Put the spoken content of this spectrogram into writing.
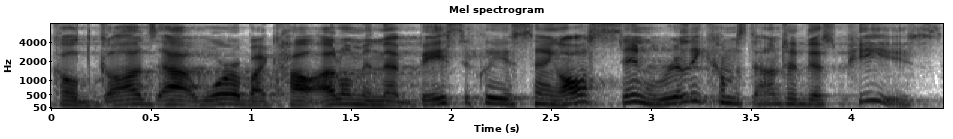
called Gods at War by Kyle Idleman that basically is saying all sin really comes down to this piece.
